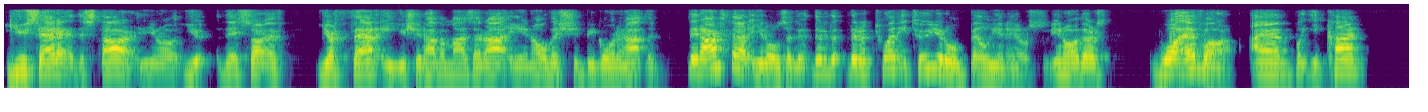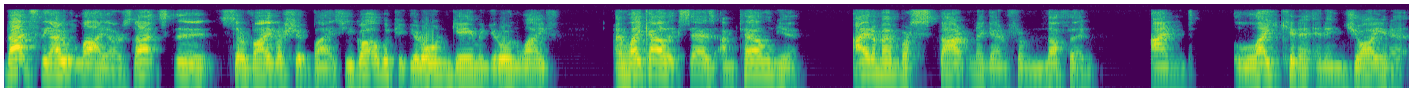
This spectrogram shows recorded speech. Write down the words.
you said it at the start. You know, you they sort of you're 30, you should have a Maserati, and all this should be going and happening. There are 30 year olds. They're there are 22 year old billionaires. You know, there's whatever. Um, but you can't. That's the outliers. That's the survivorship bias. You got to look at your own game and your own life. And like Alex says, I'm telling you, I remember starting again from nothing and liking it and enjoying it.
